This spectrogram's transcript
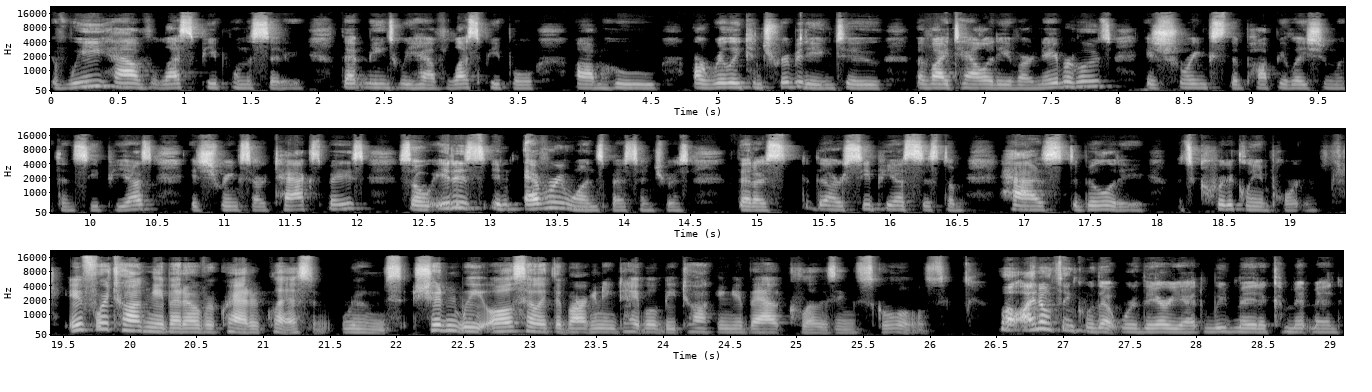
If we have less people in the city that means we have less people um, who are really contributing to the vitality of our neighborhoods. It shrinks the population within cps it shrinks our tax base. So it is in everyone's best interest that our, CPS system has stability. It's critically important. If we're talking about overcrowded classrooms, shouldn't we also at the bargaining table be talking about closing schools? Well, I don't think that we're there yet. We've made a commitment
